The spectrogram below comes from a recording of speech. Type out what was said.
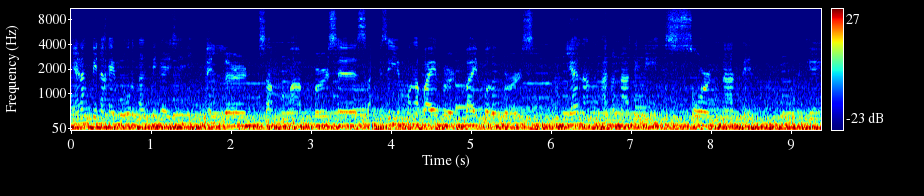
yan ang pinaka-importante guys eh. I learned some uh, verses. Kasi yung mga Bible, Bible verse, yan ang ano natin eh, sword natin. Okay?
